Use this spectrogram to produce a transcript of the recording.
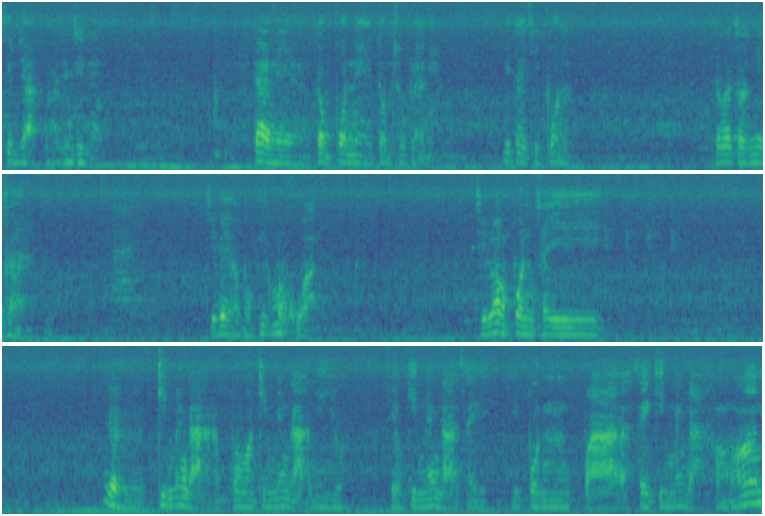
ขึ้นยากมาจังที่หนึ่งแต่นี่ต้มปนนี่ต้มสุกแล้วนี่มีแต่ฉีปนแต่ว่าตอนนี้ก็จะได้เอาบกพริกมาขวดสิล่องปนใส่ เออกินแมงดาครับเพราะว่ากินแมงดามีอยู่เสียวกินแมงดาใส่ที่ปนป่าใส่กินแมงดาหอม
